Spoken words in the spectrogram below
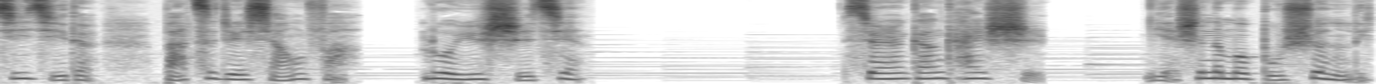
积极的把自己的想法落于实践。虽然刚开始也是那么不顺利，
